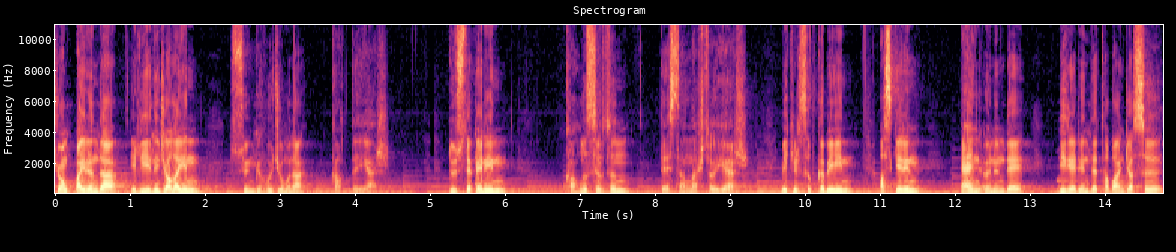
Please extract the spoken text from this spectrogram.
Conk Bayırı'nda 57. alayın süngü hücumuna kalktığı yer. Düztepe'nin kanlı sırtın destanlaştığı yer. Bekir Sıtkı Bey'in askerin en önünde bir elinde tabancası,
